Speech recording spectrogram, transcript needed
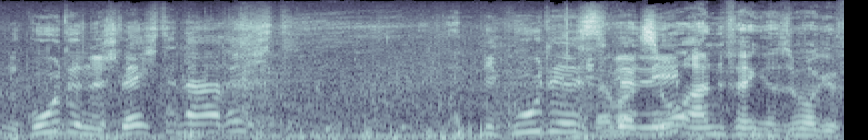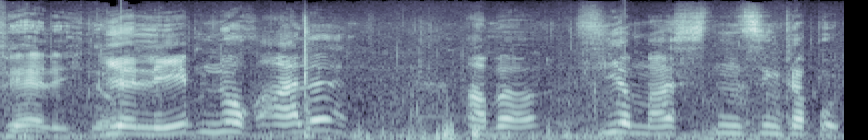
eine gute, eine schlechte Nachricht. Die gute ist, Wenn wir man so leben, anfängt, ist immer gefährlich. Ne? wir leben noch alle, aber vier Masten sind kaputt.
